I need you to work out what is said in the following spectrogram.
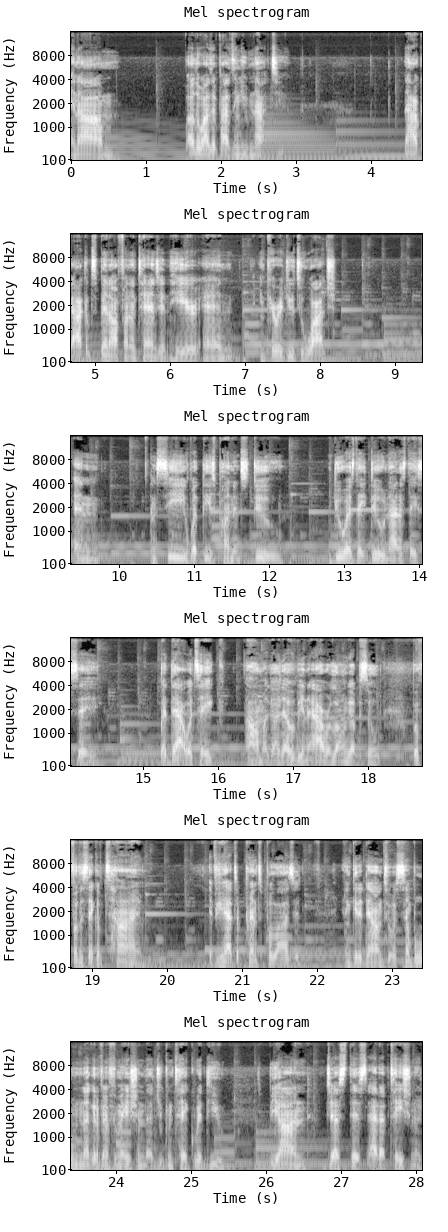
and um, otherwise advising you not to. Now, I could spin off on a tangent here and encourage you to watch and and see what these pundits do do as they do, not as they say. But that would take, oh my God, that would be an hour long episode. But for the sake of time, if you had to principalize it and get it down to a simple nugget of information that you can take with you beyond just this adaptation or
